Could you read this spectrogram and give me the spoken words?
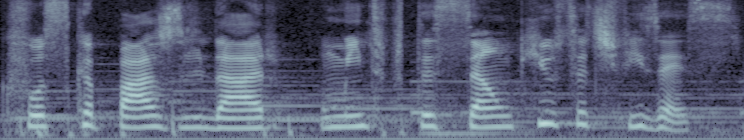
que fosse capaz de lhe dar uma interpretação que o satisfizesse.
